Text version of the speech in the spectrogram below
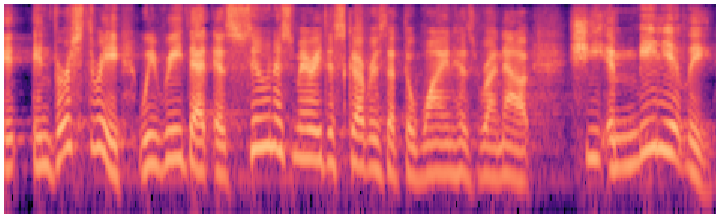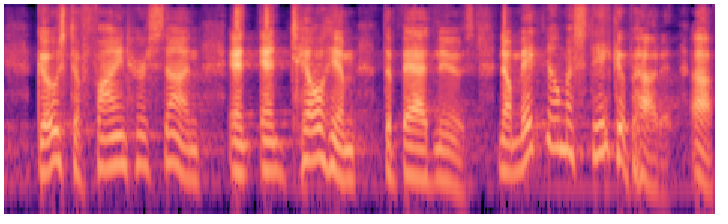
In, in, verse 3, we read that as soon as Mary discovers that the wine has run out, she immediately goes to find her son and, and tell him the bad news. Now, make no mistake about it. Uh,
